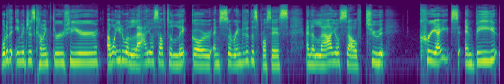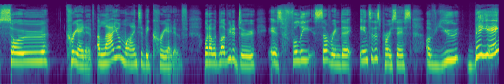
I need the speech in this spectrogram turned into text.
What are the images coming through to you? I want you to allow yourself to let go and surrender to this process and allow yourself to create and be so creative. Allow your mind to be creative. What I would love you to do is fully surrender into this process of you being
